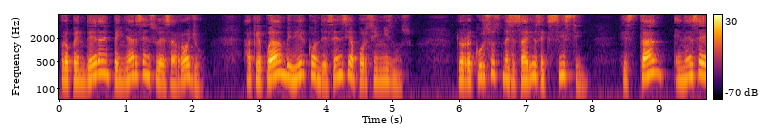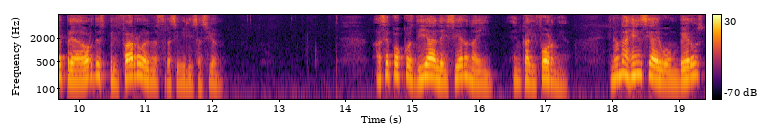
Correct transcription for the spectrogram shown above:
propender a empeñarse en su desarrollo, a que puedan vivir con decencia por sí mismos. Los recursos necesarios existen, están en ese depredador despilfarro de nuestra civilización. Hace pocos días le hicieron ahí, en California, en una agencia de bomberos,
